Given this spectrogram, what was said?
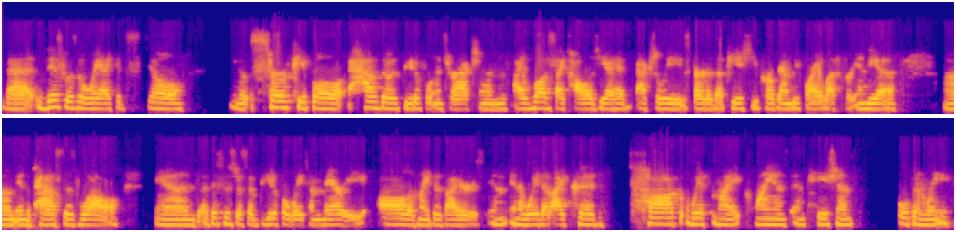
that this was a way I could still, you know, serve people, have those beautiful interactions. I love psychology. I had actually started a PhD program before I left for India um, in the past as well. And uh, this was just a beautiful way to marry all of my desires in, in a way that I could talk with my clients and patients openly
